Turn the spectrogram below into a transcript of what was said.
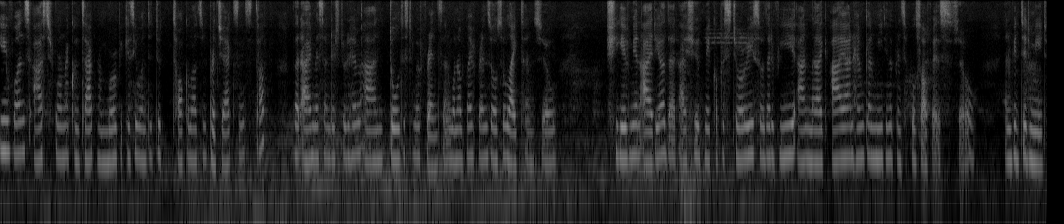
he once asked for my contact number because he wanted to talk about some projects and stuff. But I misunderstood him and told this to my friends, and one of my friends also liked him. So she gave me an idea that I should make up a story so that we and like I and him can meet in the principal's office. So and we did meet.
